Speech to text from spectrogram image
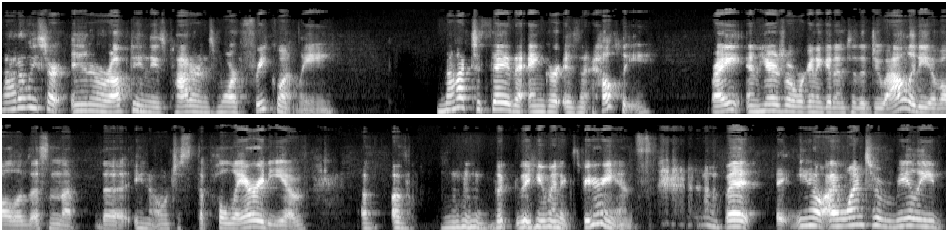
how do we start interrupting these patterns more frequently? Not to say that anger isn't healthy, right? And here's where we're going to get into the duality of all of this and the the you know just the polarity of of of the, the human experience. But you know, I want to really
